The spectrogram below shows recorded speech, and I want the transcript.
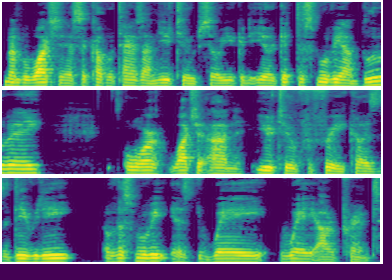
remember watching this a couple of times on YouTube. So you could either get this movie on Blu ray or watch it on YouTube for free because the DVD of this movie is way, way out of print.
